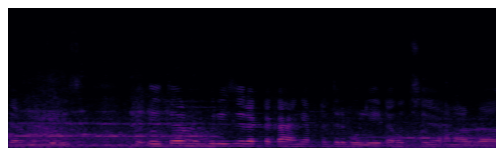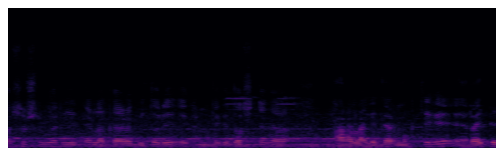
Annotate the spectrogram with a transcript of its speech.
তেরমুখ ব্রিজ তো এই তেরমুখ ব্রিজের একটা কাহিনী আপনাদের বলি। এটা হচ্ছে আমার শ্বশুরবাড়ির এলাকার ভিতরে এখান থেকে দশ টাকা ভাড়া লাগে তেরমুখ থেকে রাইতে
